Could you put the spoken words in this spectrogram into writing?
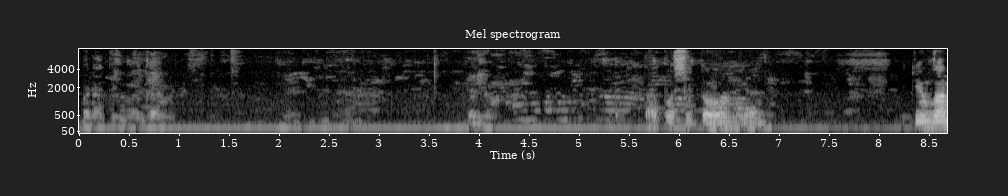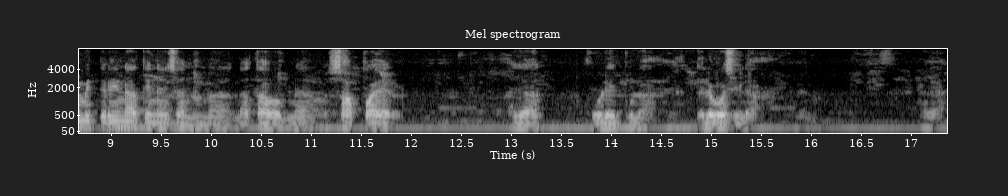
Iba natin mga gamit. Ayan. o. Tapos ito, ayan. Ito yung gamit rin natin na isa na natawag na sapphire. Ayan, kulay pula. Ayan. Dalawa sila. Ayan. Ayan.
